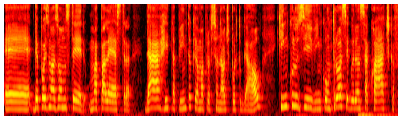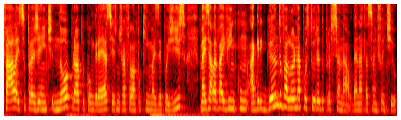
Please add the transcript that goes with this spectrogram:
É, depois, nós vamos ter uma palestra da Rita Pinto, que é uma profissional de Portugal, que, inclusive, encontrou a segurança aquática, fala isso para gente no próprio congresso, e a gente vai falar um pouquinho mais depois disso, mas ela vai vir com agregando valor na postura do profissional, da natação infantil.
